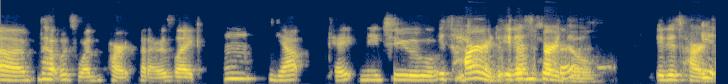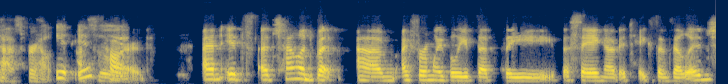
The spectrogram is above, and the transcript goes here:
um, that was one part that I was like, mm, yeah, okay, need to. It's hard. It is hard though. It is hard it, to ask for help. It Absolutely. is hard. And it's a challenge, but um, I firmly believe that the the saying of "it takes a village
